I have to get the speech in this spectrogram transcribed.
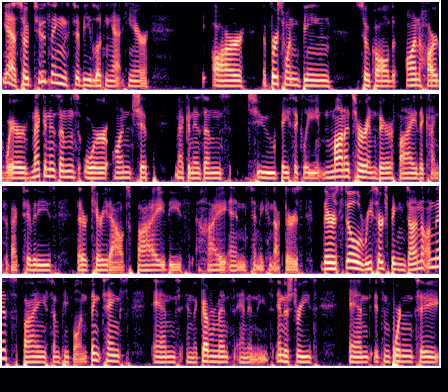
Yeah, so two things to be looking at here are the first one being so called on hardware mechanisms or on chip mechanisms to basically monitor and verify the kinds of activities that are carried out by these high end semiconductors. There's still research being done on this by some people in think tanks and in the government and in these industries. And it's important to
